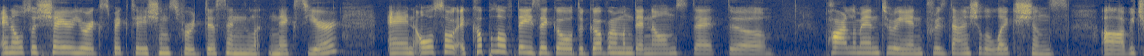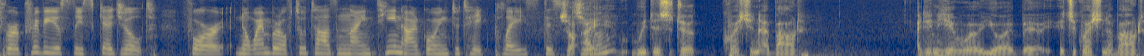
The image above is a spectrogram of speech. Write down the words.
and also share your expectations for this and next year? And also, a couple of days ago, the government announced that the parliamentary and presidential elections, uh, which were previously scheduled for November of 2019, are going to take place this So June. I, with this Turk question about, I didn't hear your, uh, it's a question about,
